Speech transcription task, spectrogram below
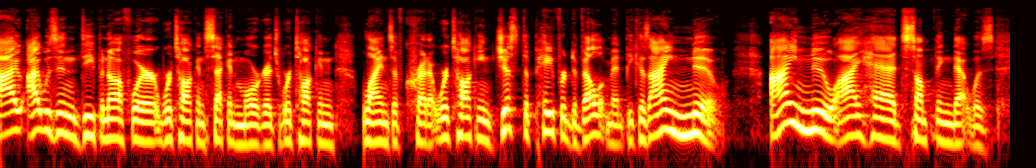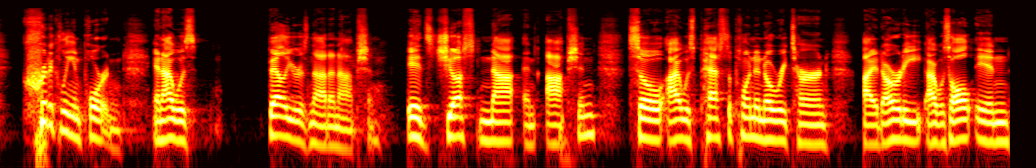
I, I was in deep enough where we're talking second mortgage, we're talking lines of credit, we're talking just to pay for development because I knew, I knew I had something that was critically important and I was failure is not an option. It's just not an option. So I was past the point of no return. I had already, I was all in.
